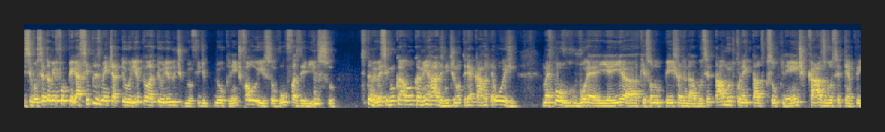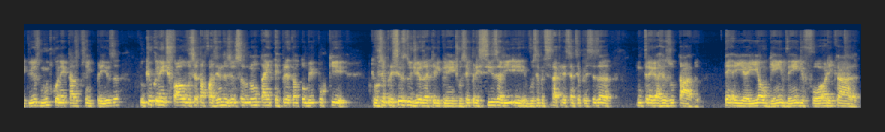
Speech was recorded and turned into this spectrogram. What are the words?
E se você também for pegar simplesmente a teoria pela teoria do tipo, meu, feed, meu cliente falou isso, eu vou fazer isso, você também vai seguir um, um caminho errado. A gente não teria carro até hoje. Mas, pô, é, e aí a questão do peixe fazendo você está muito conectado com o seu cliente, caso você tenha feito isso, muito conectado com a sua empresa. O que o cliente fala, você está fazendo, às vezes você não está interpretando tão bem por Porque você precisa do dinheiro daquele cliente, você precisa ali, você precisa crescendo, você precisa entregar resultado. E aí alguém vem de fora e, cara,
